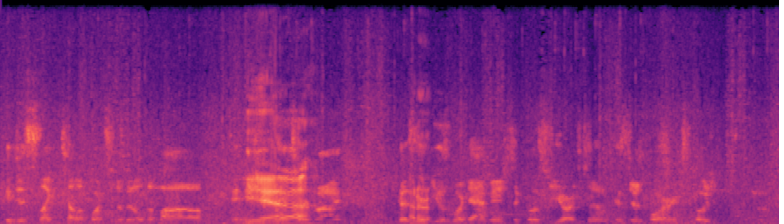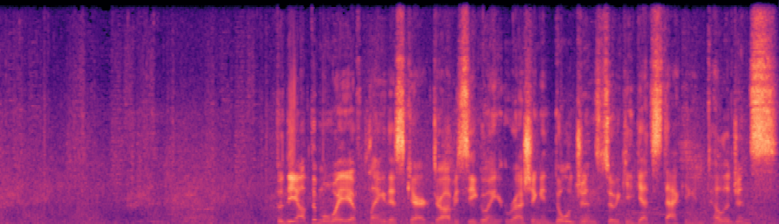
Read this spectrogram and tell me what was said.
you can just like teleport to the middle of the mob and Yeah. Your turbine. I Because it deals more damage the closer you are to them, because there's more explosions. So the optimal way of playing this character, obviously going rushing indulgence so we can get stacking intelligence.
